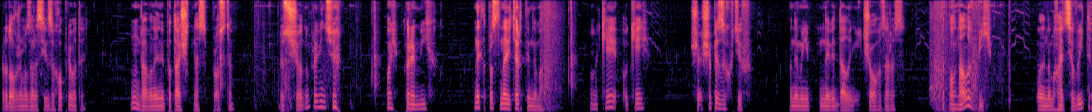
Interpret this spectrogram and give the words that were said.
Продовжимо зараз їх захоплювати. Ну да, вони не потащать нас просто. Плюс ще одну провінцію. Ой, переміг. У них просто навіть арти нема. Окей, окей. Що, що б я захотів? Вони мені не віддали нічого зараз. Та погнали в бій. Вони намагаються вийти.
